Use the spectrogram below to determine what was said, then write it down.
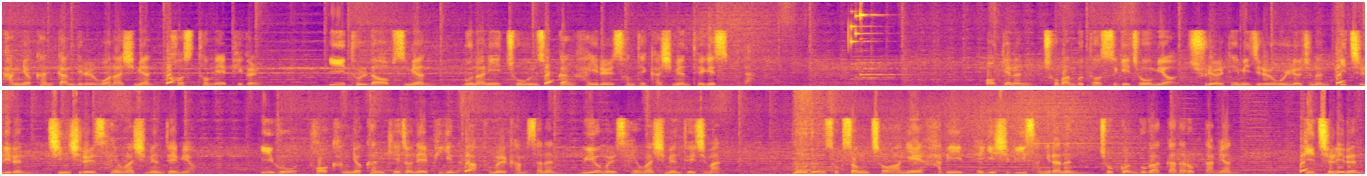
강력한 깡디를 원하시면 커스텀 에픽을 이 둘 다 없으면 무난히 좋은 속강 하이를 선택하시면 되겠습니다. 어깨는 초반부터 쓰기 좋으며 출혈 데미지를 올려주는 빛을 잃은 진실을 사용하시면 되며 이후 더 강력한 계전 에픽인 아픔을 감싸는 위험을 사용하시면 되지만 모든 속성 저항의 합이 120 이상이라는 조건부가 까다롭다면 빛을 잃은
